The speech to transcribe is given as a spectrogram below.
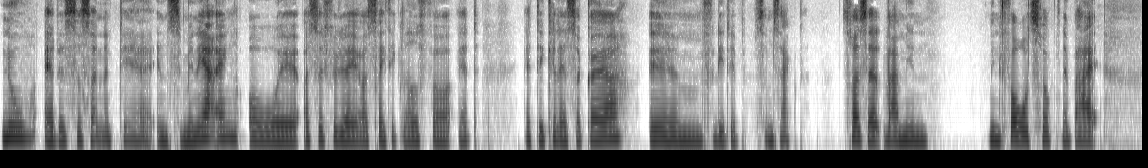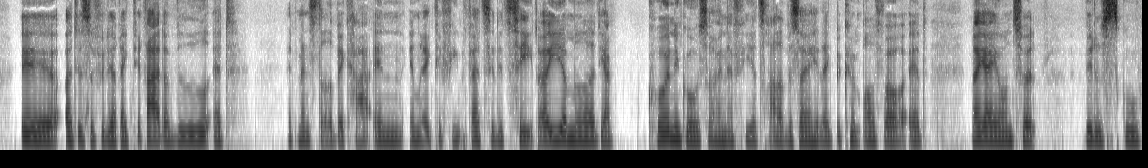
nu er det så sådan, at det er en seminering, og, øh, og selvfølgelig er jeg også rigtig glad for, at, at det kan lade sig gøre, øh, fordi det, som sagt, trods alt var min, min foretrukne vej. Øh, og det er selvfølgelig rigtig rart at vide, at, at man stadigvæk har en, en rigtig fin fertilitet. Og i og med, at jeg kun i gåsøjne er 34, så er jeg heller ikke bekymret for, at når jeg eventuelt ville skulle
